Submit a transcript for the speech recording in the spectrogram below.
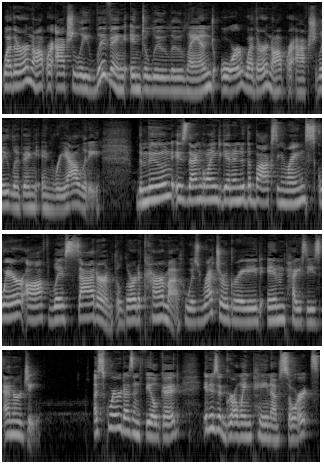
whether or not we're actually living in Delulu land or whether or not we're actually living in reality. The moon is then going to get into the boxing ring, square off with Saturn, the lord of karma, who is retrograde in Pisces energy. A square doesn't feel good. It is a growing pain of sorts.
